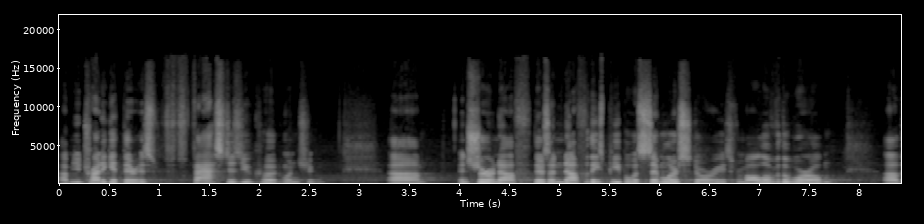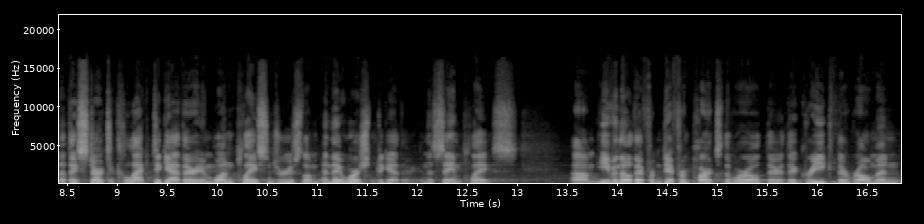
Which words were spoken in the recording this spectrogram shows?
Um, you try to get there as fast as you could, wouldn't you? Um, and sure enough, there's enough of these people with similar stories from all over the world uh, that they start to collect together in one place in Jerusalem and they worship together in the same place. Um, even though they're from different parts of the world, they're, they're Greek, they're Roman,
